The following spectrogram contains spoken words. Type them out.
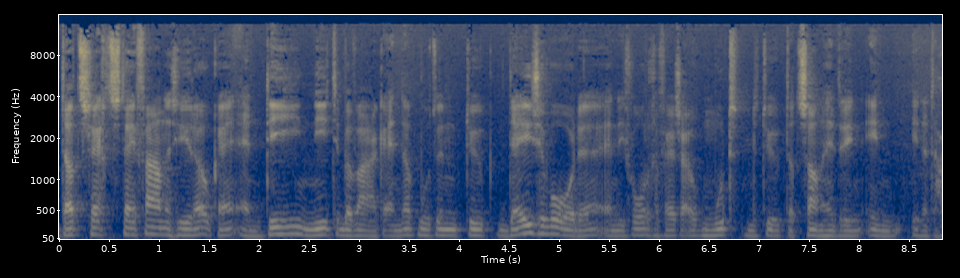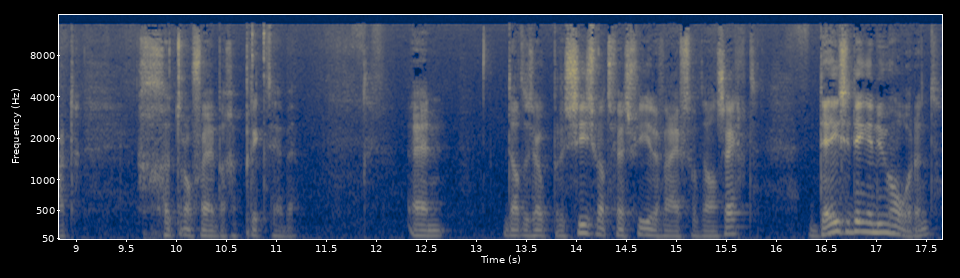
Dat zegt Stefanus hier ook, hè? en die niet te bewaken. En dat moeten natuurlijk deze woorden, en die vorige vers ook, moet natuurlijk dat Sanhedrin in, in het hart getroffen hebben, geprikt hebben. En dat is ook precies wat vers 54 dan zegt. Deze dingen nu horend,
